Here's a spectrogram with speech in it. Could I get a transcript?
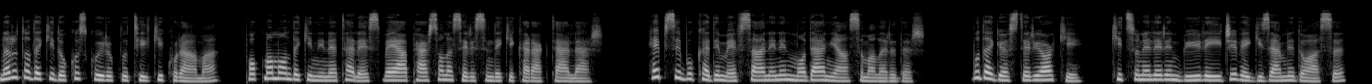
Naruto'daki dokuz kuyruklu tilki Kurama, Pokemon'daki Ninetales veya Persona serisindeki karakterler. Hepsi bu kadim efsanenin modern yansımalarıdır. Bu da gösteriyor ki, kitsunelerin büyüleyici ve gizemli doğası,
